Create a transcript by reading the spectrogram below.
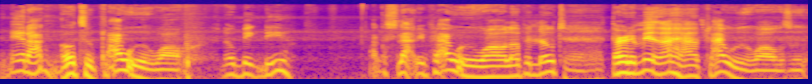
And then I can go to plywood wall. No big deal. I can slap the plywood wall up in no time. 30 minutes, I have plywood walls up.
